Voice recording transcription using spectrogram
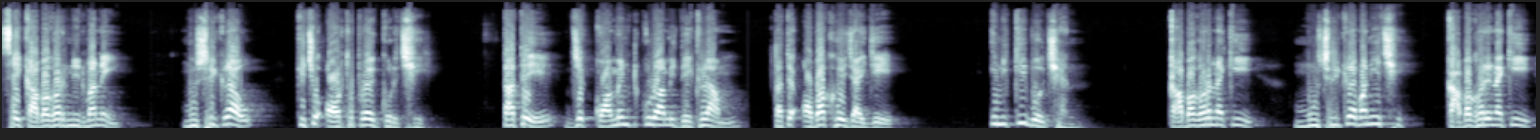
সেই কাবাঘর নির্মাণে মুশ্রিকরাও কিছু অর্থ প্রয়োগ করেছে। তাতে যে কমেন্টগুলো আমি দেখলাম, তাতে অবাক হয়ে যায় যে, ইনি কি বলছেন? কাবাঘর নাকি মুশরিকরা বানিয়েছে? কাবাঘরে নাকি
